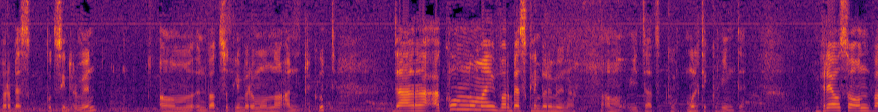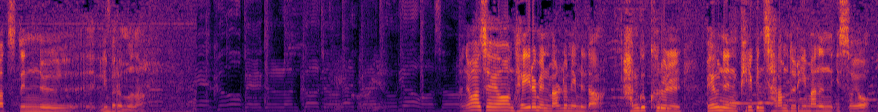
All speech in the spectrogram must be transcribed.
vorbesc puțin român, am învățat limba română anul trecut, dar acum nu mai vorbesc limba română. Am uitat cu multe cuvinte. Vreau să învăț din uh, limba română. 안녕하세요. 제 이름은 말론입니다. 한국어를 배우는 필리핀 사람들이 많은 있어요.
